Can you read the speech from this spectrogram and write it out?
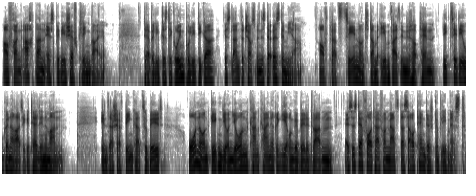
auf Rang 8 dann SPD-Chef Klingbeil. Der beliebteste Grünpolitiker ist Landwirtschaftsminister Özdemir. Auf Platz 10 und damit ebenfalls in den Top 10 liegt CDU-Generalsekretär Linnemann. Insa-Chef Binker zu Bild. Ohne und gegen die Union kann keine Regierung gebildet werden. Es ist der Vorteil von Merz, dass er authentisch geblieben ist.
